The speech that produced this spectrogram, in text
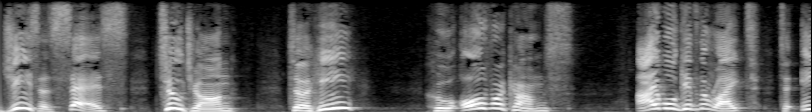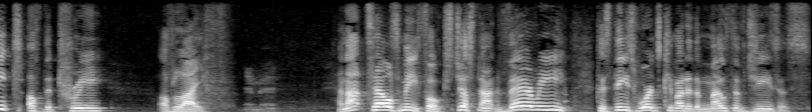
Jesus says to John, To he who overcomes, I will give the right to eat of the tree of life. Amen. And that tells me, folks, just that very, because these words came out of the mouth of Jesus.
